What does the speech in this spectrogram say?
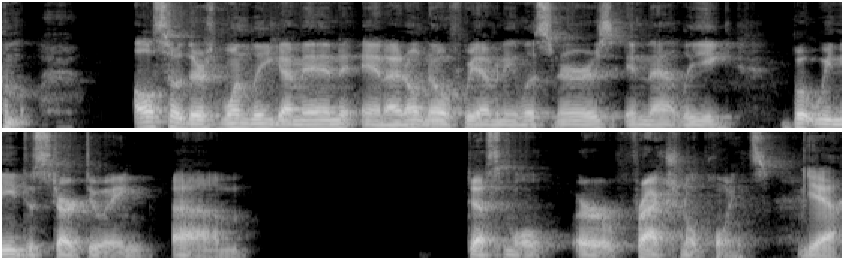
Um, also, there's one league I'm in, and I don't know if we have any listeners in that league, but we need to start doing um, decimal or fractional points. Yeah.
